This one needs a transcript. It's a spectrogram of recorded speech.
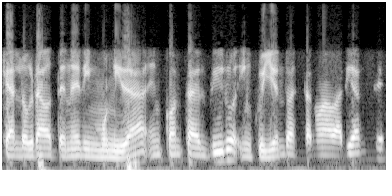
que han logrado tener inmunidad en contra del virus, incluyendo a esta nueva variante,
